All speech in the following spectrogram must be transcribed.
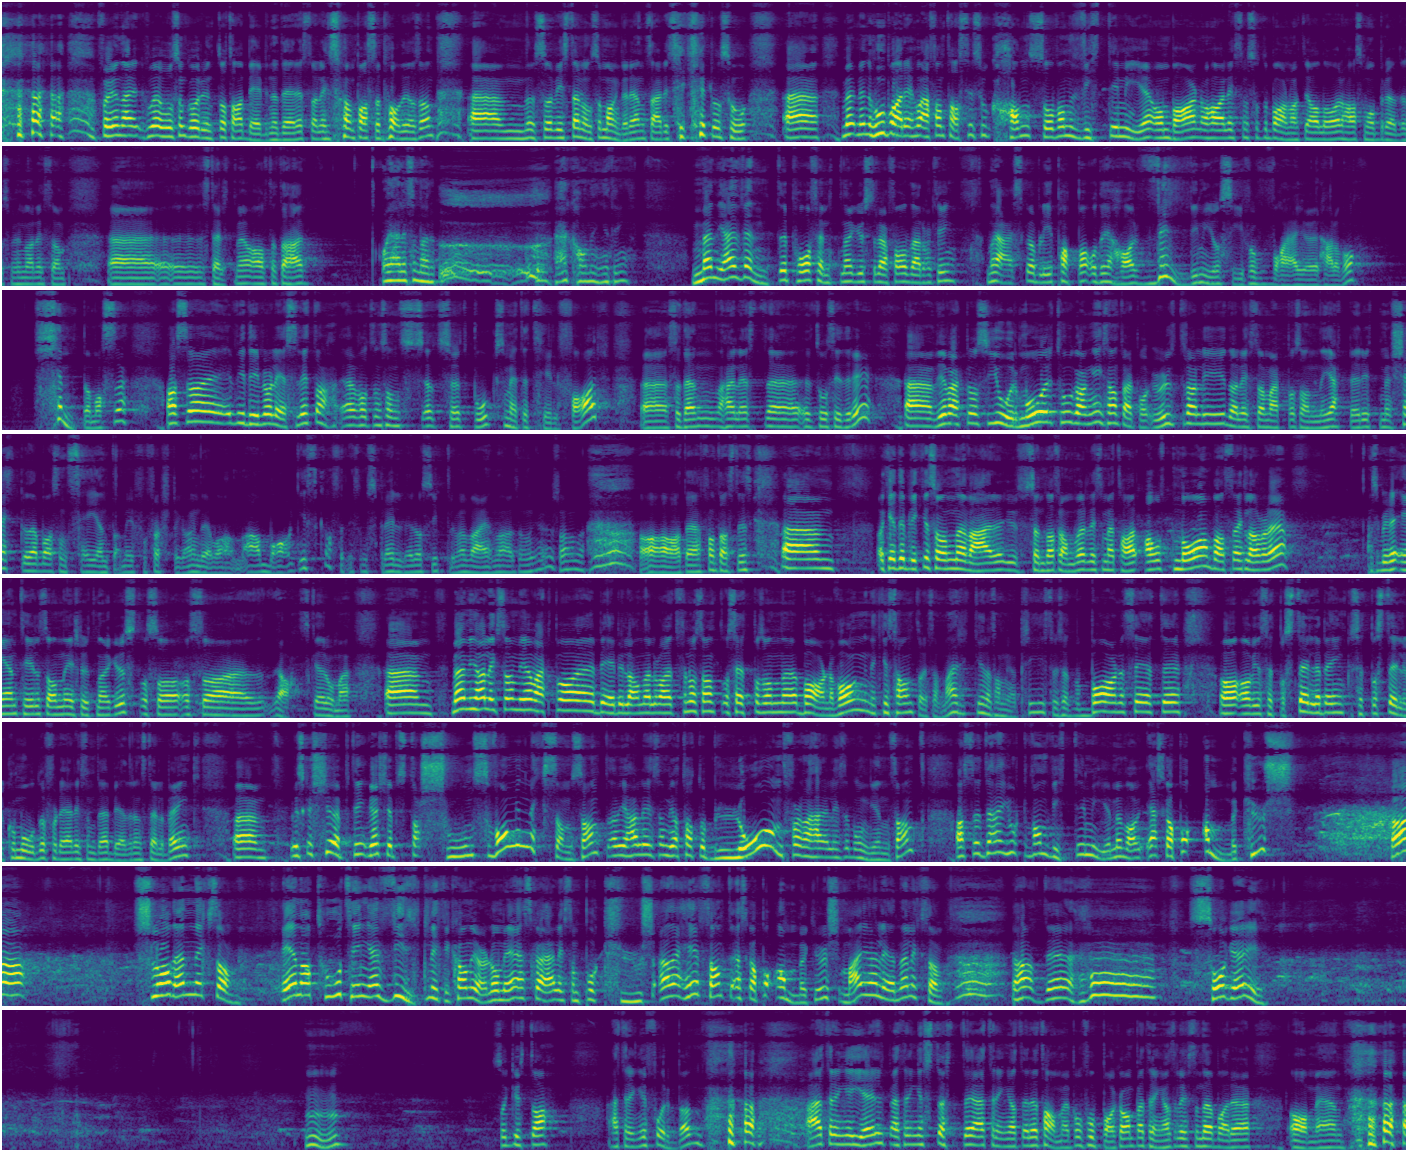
For hun er, hun er, hun som går rundt og tar babyene deres og liksom passer på dem. og sånn. Um, så hvis det er noen som mangler en, så er det sikkert hos henne. Uh, men, men hun, bare, hun, er fantastisk. Hun kan så vanvittig mye om barn og har liksom sittet barnevakt i alle år. Har små brødre som hun har liksom uh, stelt med. og alt dette her. Og jeg er litt sånn der Jeg kan ingenting. Men jeg venter på 15. august eller i hvert fall der omkring, når jeg skal bli pappa, og det har veldig mye å si for hva jeg gjør her og nå. Kjempemasse. Altså, Vi driver og leser litt. da. Jeg har fått en sånn søt bok som heter 'Til far'. Eh, så den har jeg lest eh, to sider i. Eh, vi har vært hos jordmor to ganger. ikke sant? Vært på ultralyd og liksom vært på sånn hjerterytmesjekk. Og det er bare sånn, se jenta mi for første gang. Det var ja, magisk. altså. Liksom Spreller og sykler med beina. Sånn, sånn. Å, det er fantastisk. Um, ok, Det blir ikke sånn hver søndag framover. Liksom, jeg tar alt nå, bare så jeg er klar over det. Så blir det én til sånn i slutten av august, og så, og så ja, skal jeg roe meg. Um, men vi har liksom, vi har vært på Babyland eller hva det for noe sant? og sett på sånn eh, barnevogn. ikke sant? Og liksom merker og sammenlignet pris. Og vi har sett på barneseter, og, og, vi har sett på stellebenk og sett på stellekommode, for det liksom, det er bedre enn stellebenk. Um, vi skal kjøpe ting, vi har kjøpt stasjonsvogn, liksom. sant? Og vi har, liksom, vi har tatt opp lån for denne liksom, ungen. sant? Altså, Det har gjort vanvittig mye med hva Jeg skal på ammekurs. Ja, ja. Slå den, liksom. En av to ting jeg virkelig ikke kan gjøre noe med, skal jeg liksom på kurs Ja, det er helt sant. Jeg skal på ammekurs. Meg alene, liksom. Ja, det Så gøy. Mm. Så gutta, jeg trenger forbønn. Jeg trenger hjelp, jeg trenger støtte, jeg trenger at dere tar meg på fotballkamp. Jeg trenger at liksom det er bare Amen.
